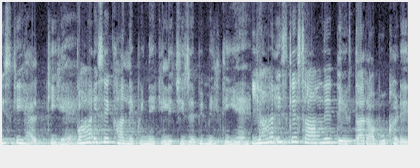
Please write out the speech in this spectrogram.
इसकी हेल्प की है। वहाँ इसे खाने पीने के लिए चीज़ें भी मिलती है। यहाँ इसके सामने देवता राबू खड़े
